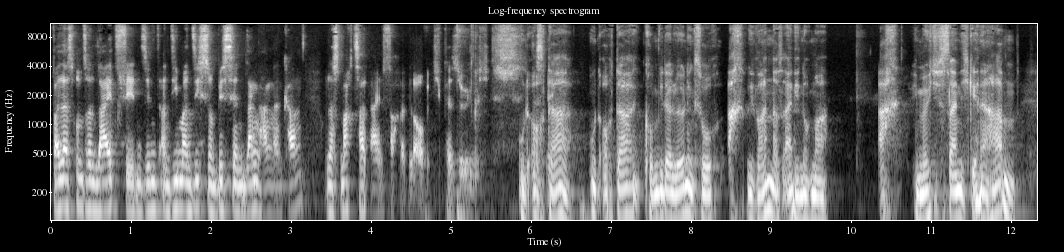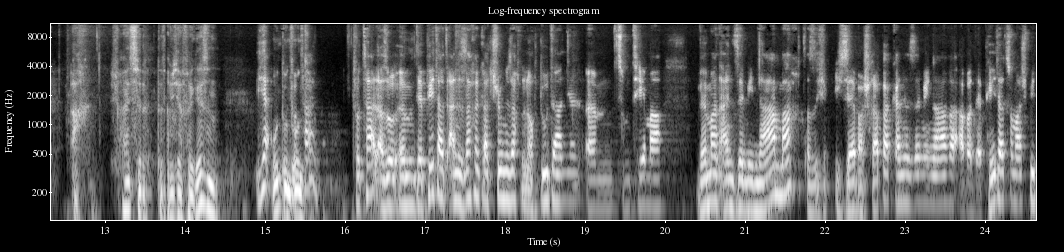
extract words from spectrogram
weil das unsere Leitfäden sind, an die man sich so ein bisschen langhangeln kann. Und das macht es halt einfacher, glaube ich, persönlich. Und auch Deswegen. da, und auch da kommen wieder Learnings hoch. Ach, wie war denn das eigentlich nochmal? Ach, wie möchte ich es eigentlich gerne haben? Ach, scheiße, das habe ich ja vergessen. Ja, und, und, total. Und. Total. Also ähm, der Peter hat eine Sache gerade schön gesagt und auch du, Daniel, ähm, zum Thema wenn man ein Seminar macht, also ich, ich selber schreibe ja keine Seminare, aber der Peter zum Beispiel,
